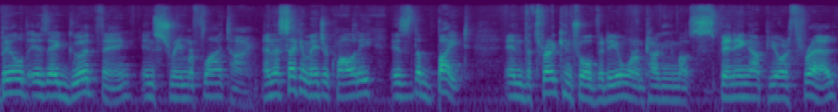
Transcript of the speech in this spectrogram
Build is a good thing in streamer fly tying. And the second major quality is the bite. In the thread control video where I'm talking about spinning up your thread,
